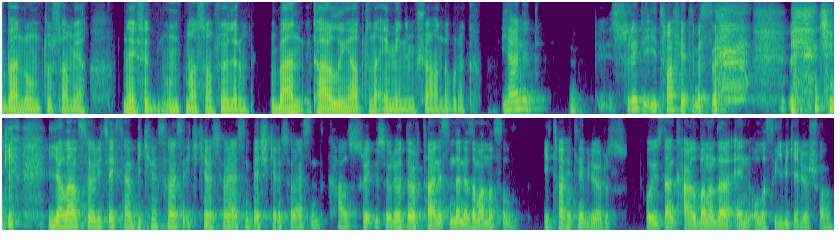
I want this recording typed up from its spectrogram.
ben de unutursam ya. Neyse unutmazsam söylerim. Ben Karl'ın yaptığına eminim şu anda Burak. Yani sürekli itiraf etmesi. Çünkü yalan söyleyeceksen bir kere söylersin, iki kere söylersin, beş kere söylersin. Carl sürekli söylüyor. Dört tanesinde ne zaman nasıl itiraf ettiğini biliyoruz. O yüzden Carl bana da en olası gibi geliyor şu an.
